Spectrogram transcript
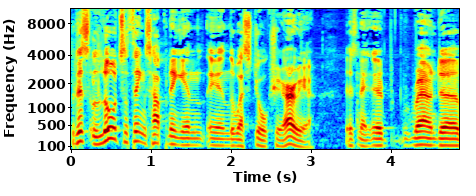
But there's loads of things happening in, in the West Yorkshire area, isn't it? Uh, around uh,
